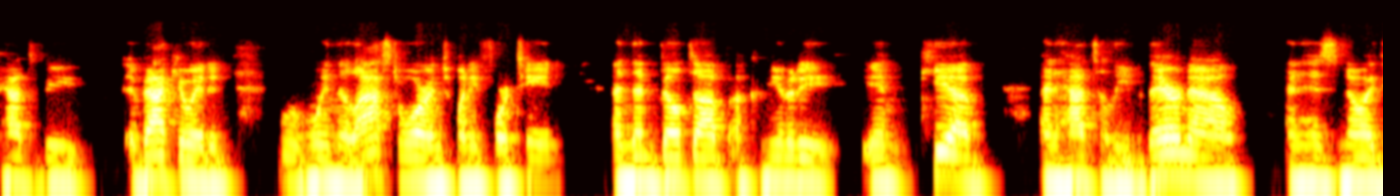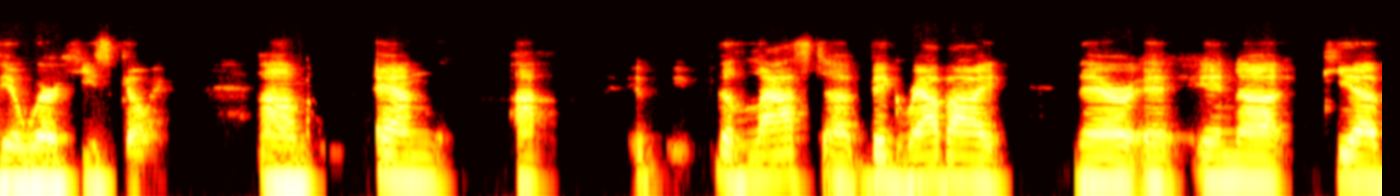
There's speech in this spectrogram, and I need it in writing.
had to be evacuated when the last war in 2014, and then built up a community in Kiev and had to leave there now and has no idea where he's going. Um, and uh, the last uh, big rabbi there in uh, Kiev,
